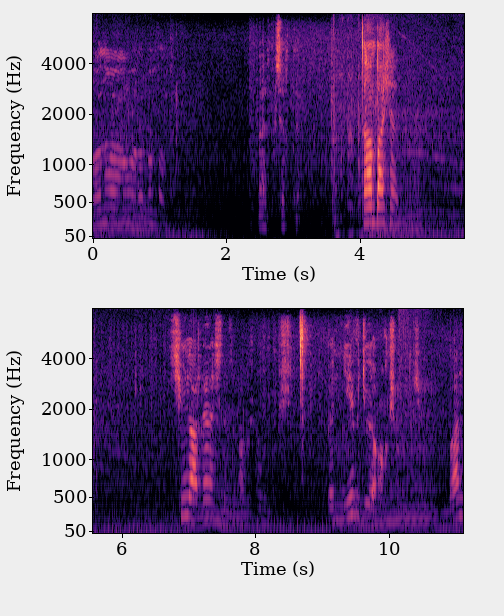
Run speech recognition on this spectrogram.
Ana araba kaldı. Evet çıktı. Tamam başladı. Şimdi arkadaşlar akşam olmuş. Ben niye videoya akşam atacağım? Lan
